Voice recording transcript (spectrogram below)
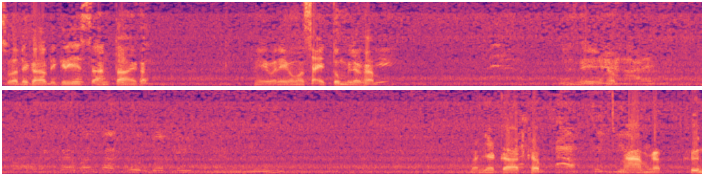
สวัสดีครับดีกรีสานใต้ครับนี่วันนี้ก็มาใส่ตุ่มแล้วครับนี่ครับบรรยากาศครับ น้ำครับขึ้น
